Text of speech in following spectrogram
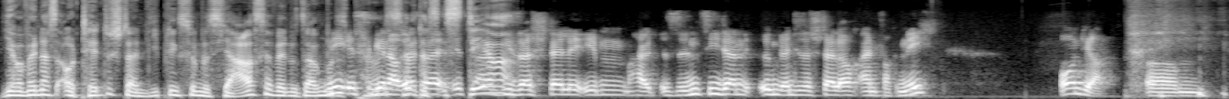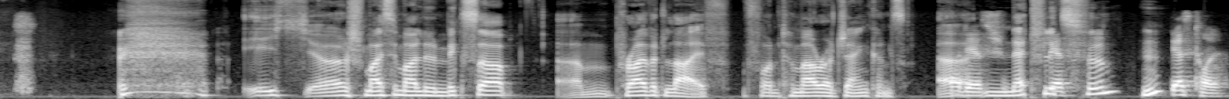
Ja, aber wenn das authentisch dein Lieblingsfilm des Jahres ist, wenn du sagen würdest, nee, ist, Parasite, genau, ist, das ist, ist der... an dieser Stelle eben halt, sind sie dann irgendwie an dieser Stelle auch einfach nicht. Und ja. Ähm. ich äh, schmeiße mal in den Mixer ähm, Private Life von Tamara Jenkins. Äh, oh, Netflix-Film. Hm? Der ist toll.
